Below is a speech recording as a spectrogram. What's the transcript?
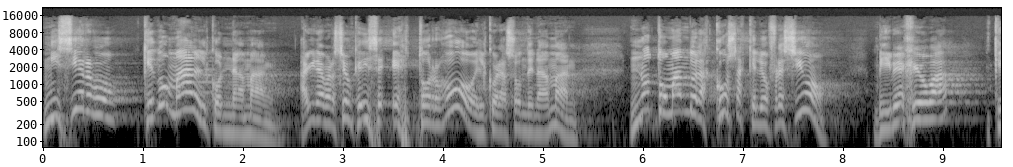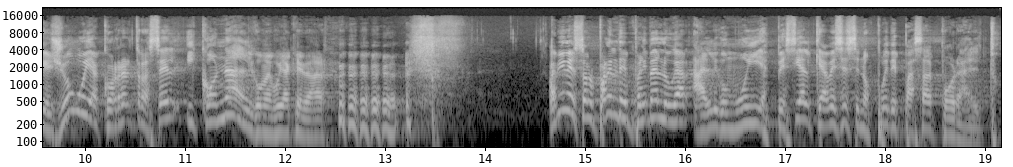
mi siervo quedó mal con Naamán. Hay una versión que dice, estorbó el corazón de Naamán, no tomando las cosas que le ofreció. Vive Jehová, que yo voy a correr tras él y con algo me voy a quedar. A mí me sorprende en primer lugar algo muy especial que a veces se nos puede pasar por alto.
